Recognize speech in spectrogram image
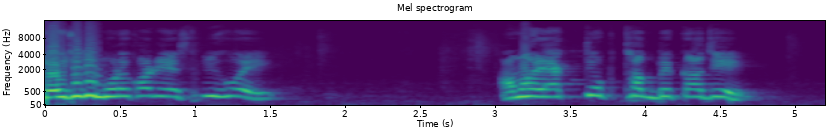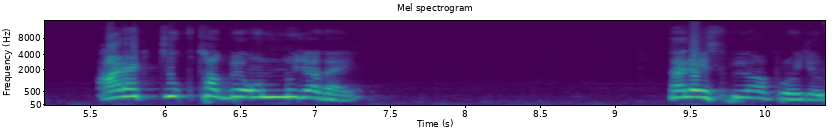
কেউ যদি মনে করেন এসপি হয়ে আমার এক চোখ থাকবে কাজে, আর এক চোখ থাকবে অন্য জায়গায়, তাহলে এসপি হওয়ার প্রয়োজন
